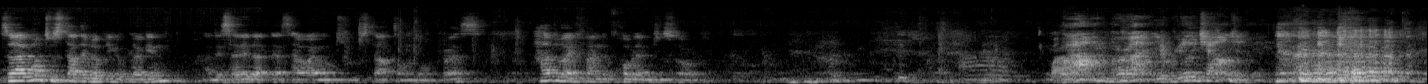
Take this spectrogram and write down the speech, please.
so I want to start developing a plugin. I decided that that's how I want to start on WordPress. How do I find a problem to solve? wow. All right. You're really challenging me.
